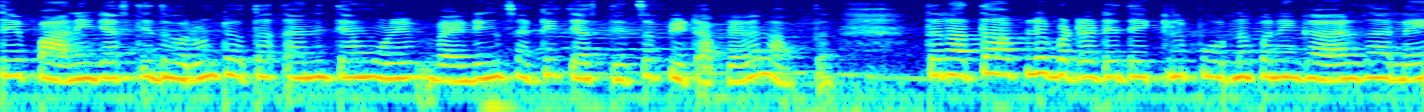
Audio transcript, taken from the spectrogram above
ते पाणी जास्ती धरून ठेवतात आणि त्यामुळे बाइंडिंगसाठी जास्तीचं पीठ आपल्याला लागतं. तर आता आपले बटाटे देखील पूर्णपणे गार झाले.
